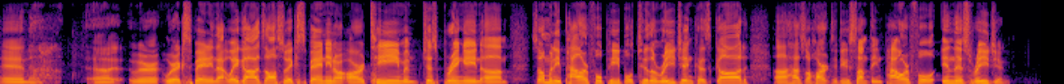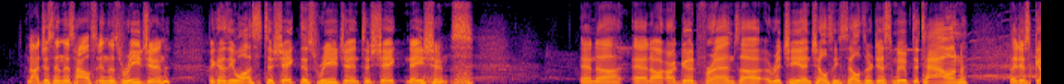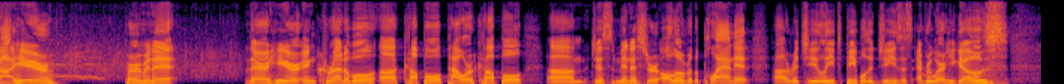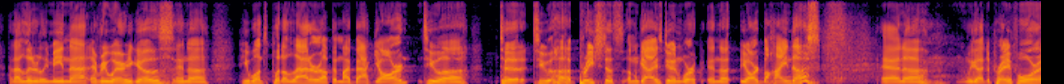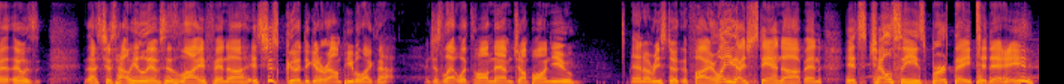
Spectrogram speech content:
And uh, we're, we're expanding that way. God's also expanding our, our team and just bringing um, so many powerful people to the region because God uh, has a heart to do something powerful in this region. Not just in this house, in this region, because He wants to shake this region to shake nations. And, uh, and our, our good friends, uh, Richie and Chelsea Seltzer, just moved to town. They just got here, permanent they're here, incredible uh, couple, power couple, um, just minister all over the planet. Uh, Richie leads people to Jesus everywhere he goes, and I literally mean that everywhere he goes. And uh, he once put a ladder up in my backyard to uh, to to uh, preach to some guys doing work in the yard behind us, and uh, we got to pray for it. It was that's just how he lives his life, and it's just good to get around people like that and just let what's on them jump on you and uh, restoke the fire. Why don't you guys stand up? And it's Chelsea's birthday today.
